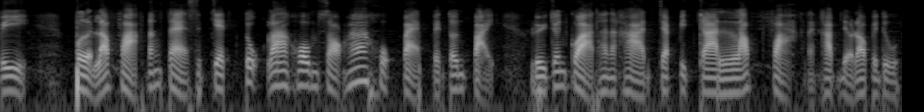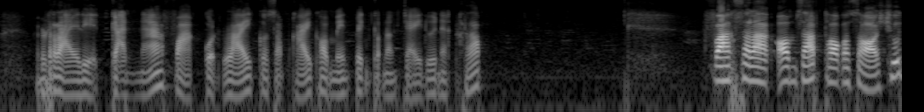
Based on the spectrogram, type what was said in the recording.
ปี เปิดรับฝากตั้งแต่ 17 ตุลาคม 2568 เป็นต้นไป หรือจนกว่าธนาคารจะปิดการรับฝากนะครับ เดี๋ยวเราไปดูรายละเอียดกันนะ ฝากกดไลค์ กด subscribe คอมเมนต์เป็นกำลังใจด้วยนะครับฝากสลากออมทรัพย์ทกสชุด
